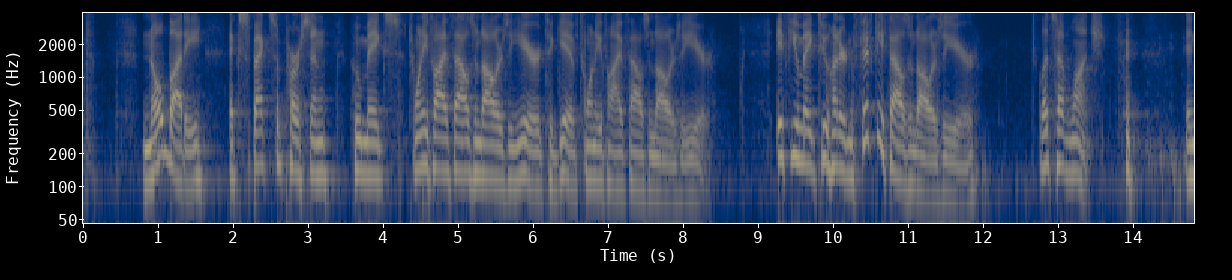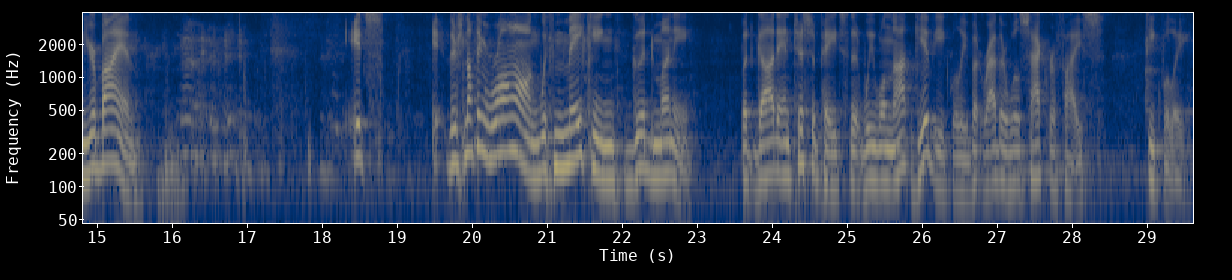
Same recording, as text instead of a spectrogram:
Nobody expects a person who makes $25,000 a year to give $25,000 a year. If you make $250,000 a year, let's have lunch. and you're buying it's, it, there's nothing wrong with making good money, but God anticipates that we will not give equally, but rather will sacrifice equally.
